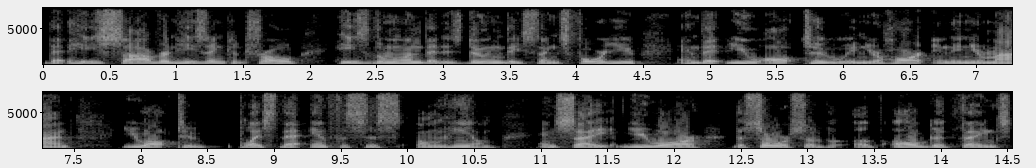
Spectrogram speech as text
that He's sovereign, He's in control, He's the one that is doing these things for you, and that you ought to, in your heart and in your mind, you ought to place that emphasis on Him and say, You are the source of, of all good things,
